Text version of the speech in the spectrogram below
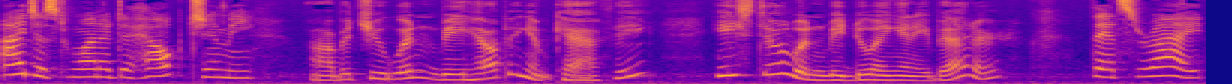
I just wanted to help Jimmy. Ah, but you wouldn't be helping him, Kathy. He still wouldn't be doing any better. That's right.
